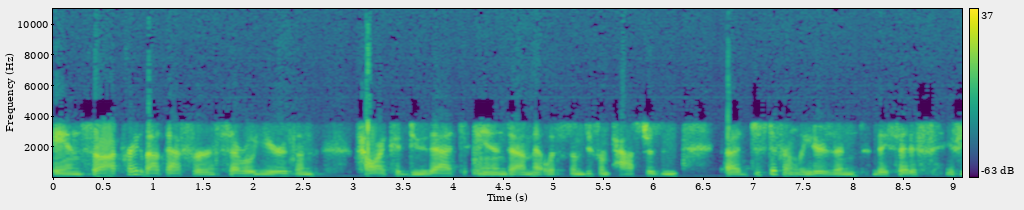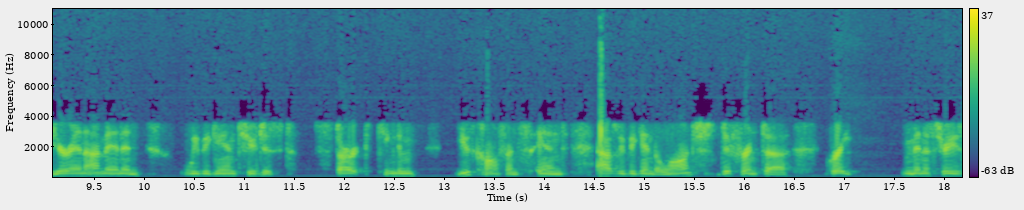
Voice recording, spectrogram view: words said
And so I prayed about that for several years on how I could do that, and uh, met with some different pastors and uh, just different leaders. And they said, if if you're in, I'm in. And we began to just start Kingdom Youth Conference. And as we began to launch different uh, great ministries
